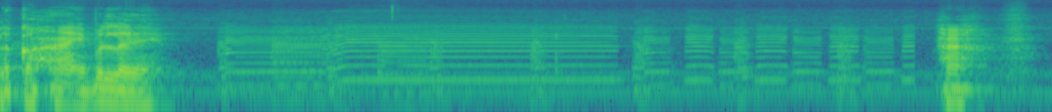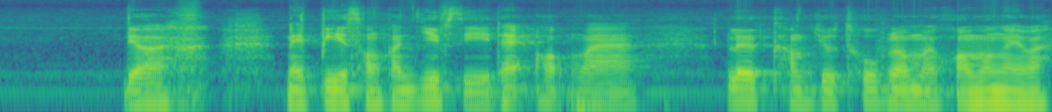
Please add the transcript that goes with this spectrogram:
แล้วก็หายไปเลย ฮะ เดี๋ยวในปี 2024 ได้ออกมาเลิกทำ YouTube แล้วหมายความว่าไงวะ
